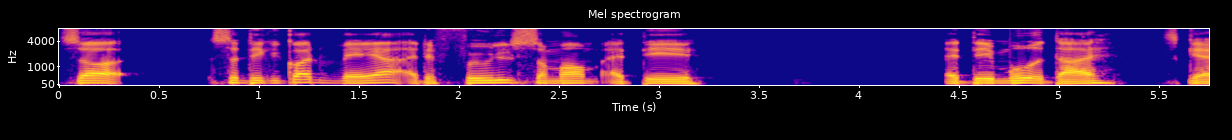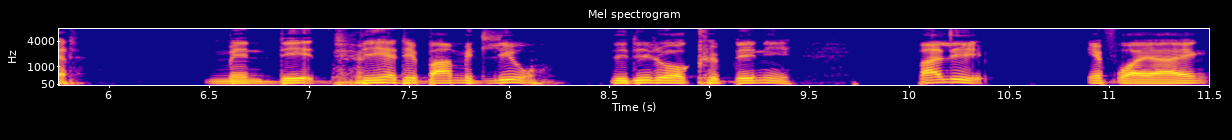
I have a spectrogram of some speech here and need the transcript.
Så, så det kan godt være, at det føles som om, at det, at det er mod dig, skat. Men det, det her, det er bare mit liv. Det er det, du har købt ind i. Bare lige FYI, ikke?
